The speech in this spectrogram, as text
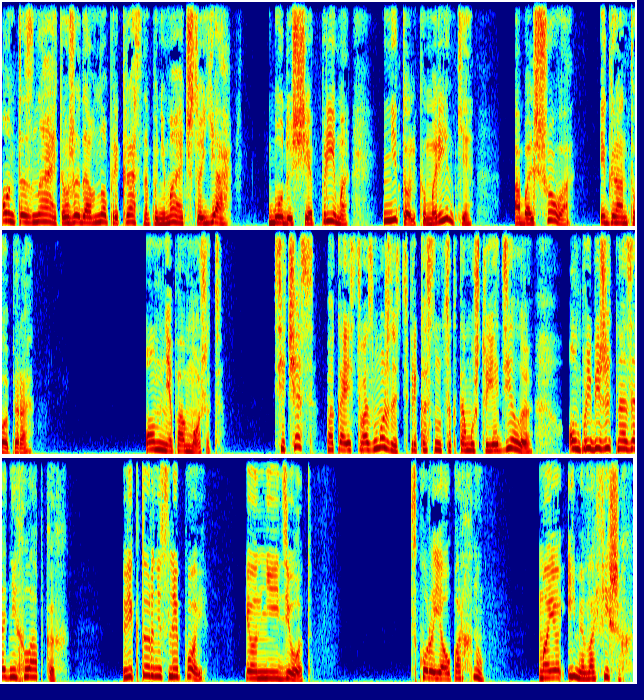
он-то знает, уже давно прекрасно понимает, что я будущая прима не только Маринки, а большого и Гранд-опера. Он мне поможет. Сейчас, пока есть возможность прикоснуться к тому, что я делаю, он прибежит на задних лапках. Виктор не слепой, и он не идиот. Скоро я упорхну. Мое имя в афишах,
